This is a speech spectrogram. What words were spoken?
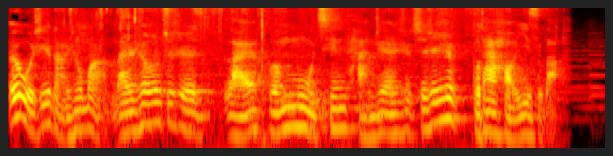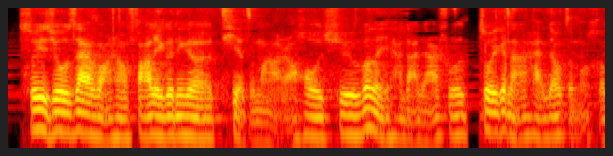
因为我是一个男生嘛，男生就是来和母亲谈这件事，其实是不太好意思的。所以就在网上发了一个那个帖子嘛，然后去问了一下大家，说作为一个男孩子要怎么和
